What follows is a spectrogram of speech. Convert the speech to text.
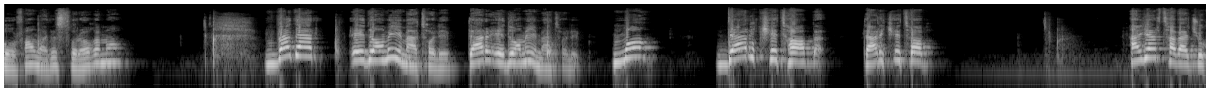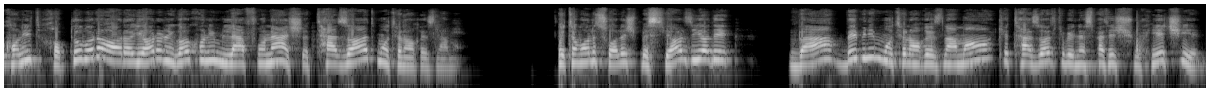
عرفا اومده سراغ ما. و در ادامه مطالب در ادامه مطالب ما در کتاب در کتاب اگر توجه کنید خب دوباره آرایی ها رو نگاه کنیم. لف و نشر تضاد متناقض نما. احتمال سوالش بسیار زیاده و ببینیم متناقض نما که تضاد که به نسبت شوخیه چیه.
